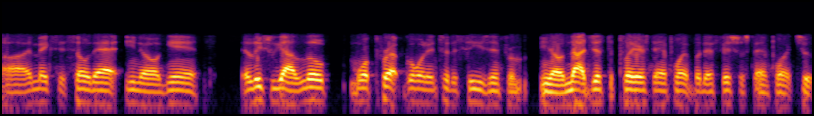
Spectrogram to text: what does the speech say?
Uh, it makes it so that you know, again, at least we got a little more prep going into the season from you know not just the player standpoint, but the official standpoint too.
